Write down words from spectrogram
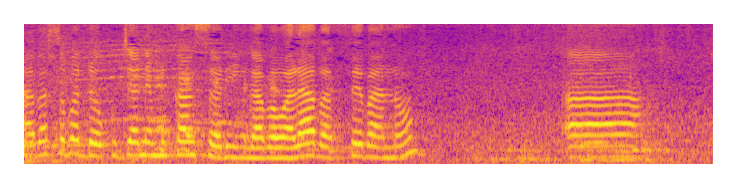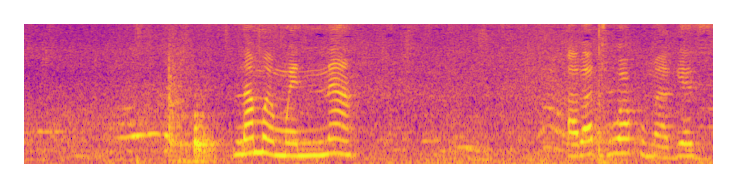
abasobodde okujja ne mu kansoling abawala baffe bano namwe mwenna abatuwa ku magezi.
